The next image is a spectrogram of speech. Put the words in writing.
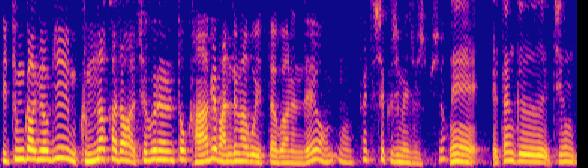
리튬 가격이 급락하다가 최근에는 또 강하게 반등하고 있다고 하는데요. 뭐 팩트 체크 좀 해주십시오. 네, 일단 그 지금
